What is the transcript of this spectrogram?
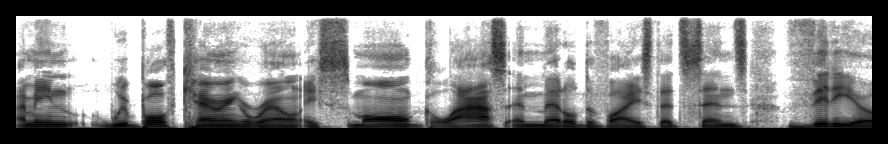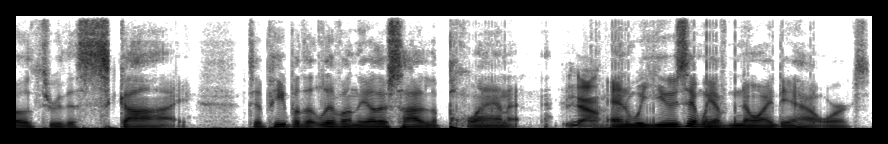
I mean, we're both carrying around a small glass and metal device that sends video through the sky to people that live on the other side of the planet. Yeah. And we use it, and we have no idea how it works.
